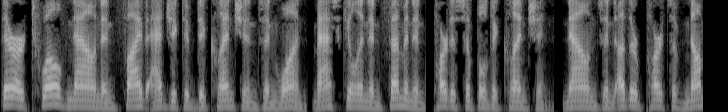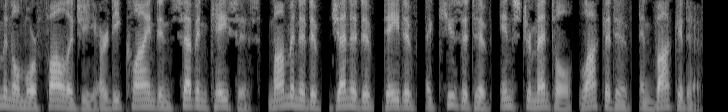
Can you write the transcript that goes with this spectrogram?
There are 12 noun and 5 adjective declensions and 1 masculine and feminine participle declension. Nouns and other parts of nominal morphology are declined in 7 cases: nominative, genitive, dative, accusative, instrumental, locative, and vocative.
